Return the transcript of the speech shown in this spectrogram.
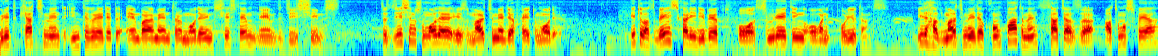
grid catchment integrated environmental modeling system named G-CIEMS. The G-CIEMS model is a multimedia fate model. It was basically developed for simulating organic pollutants. It has multimedia compartments such as the atmosphere,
